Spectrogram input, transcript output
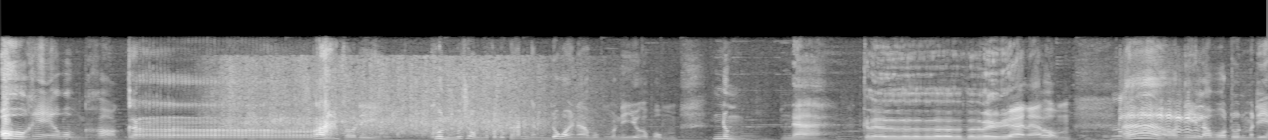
โอเคครับผมก็ขอกราบสวัสดี คุณผู้ชมและทุกท่านกันด้วยนะครับผมวันนี้อยู่กับผมหนุ่มนาเกลือนะครับผมอ่าวันนี้เราโพสต์ทุนมาที่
